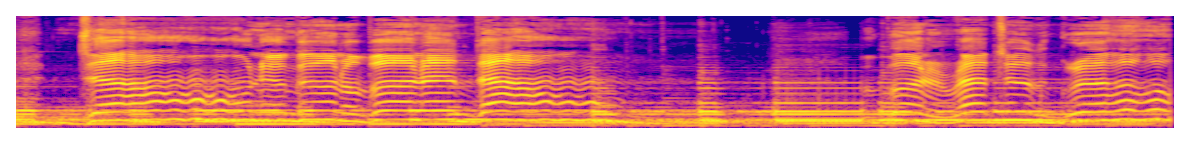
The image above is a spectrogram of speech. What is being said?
down? You're gonna burn it down. Burn it right to the ground.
